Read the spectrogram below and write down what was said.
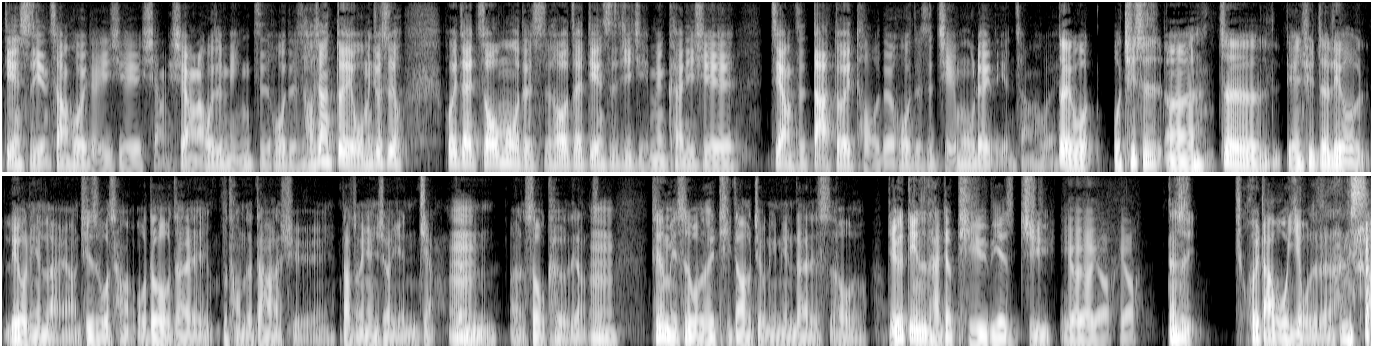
电视演唱会的一些想象啊，或者名字，或者是好像对我们就是会在周末的时候在电视机前面看一些这样子大堆头的，或者是节目类的演唱会。对我，我其实呃，这连续这六六年来啊，其实我常我都有在不同的大学、大专院校演讲跟、嗯、呃授课这样子。嗯，其实每次我都会提到九零年代的时候，有一个电视台叫 TVBS-G，有有有有。但是回答我有的人很少，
